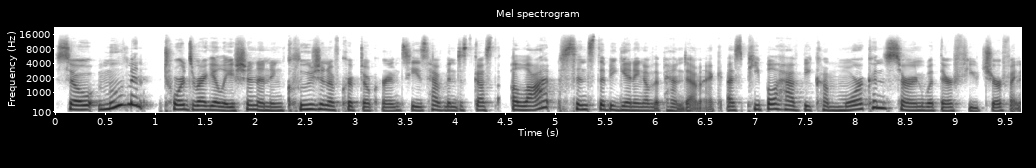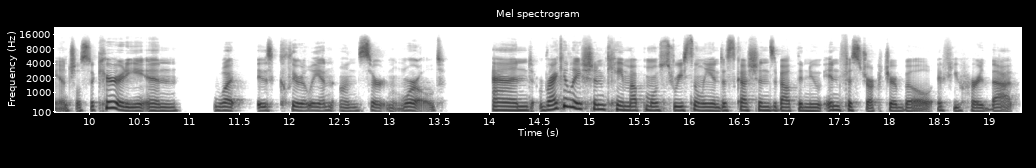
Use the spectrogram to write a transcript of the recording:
So, movement towards regulation and inclusion of cryptocurrencies have been discussed a lot since the beginning of the pandemic, as people have become more concerned with their future financial security in what is clearly an uncertain world. And regulation came up most recently in discussions about the new infrastructure bill, if you heard that,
